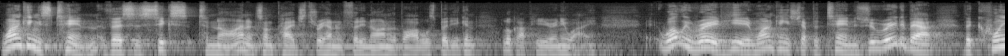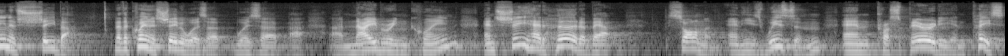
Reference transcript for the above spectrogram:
1 Kings 10, verses 6 to 9, it's on page 339 of the Bibles, but you can look up here anyway. What we read here in 1 Kings chapter 10 is we read about the Queen of Sheba. Now, the Queen of Sheba was a, was a, a, a neighbouring queen, and she had heard about Solomon and his wisdom and prosperity and peace.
